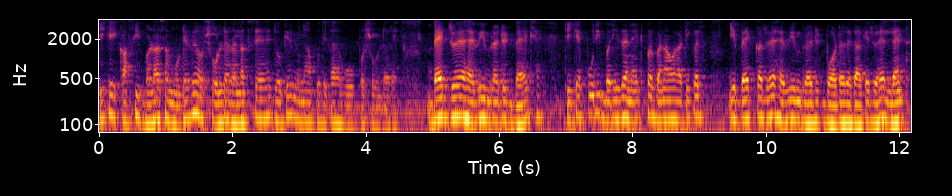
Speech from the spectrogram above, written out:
ठीक है? ये काफ़ी बड़ा सा मोटिव है और शोल्डर अलग से है, जो कि मैंने आपको दिखाया वो ऊपर शोल्डर है। बैग जो है हैवी एम्ब्रॉयड बैग है, ठीक है? पूरी बरीज़ा नेट पर बना हुआ आर्टिकल ये बैग का जो है हैवी एम्ब्रॉयड बॉर्डर है, ताकि जो है लेंथ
